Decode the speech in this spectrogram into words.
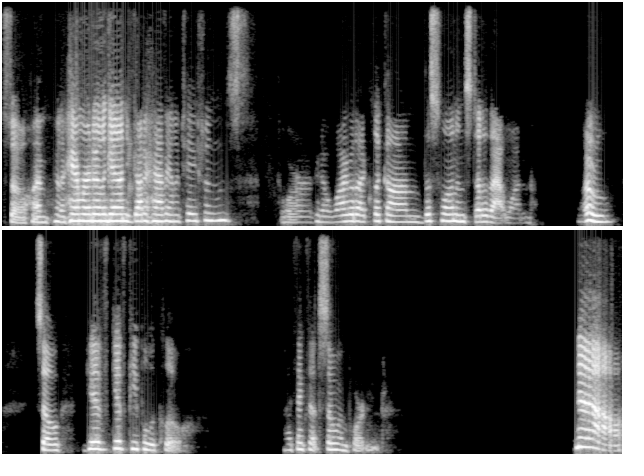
So I'm going to hammer it in again. You got to have annotations or, you know, why would I click on this one instead of that one? So give, give people a clue. I think that's so important. Now,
